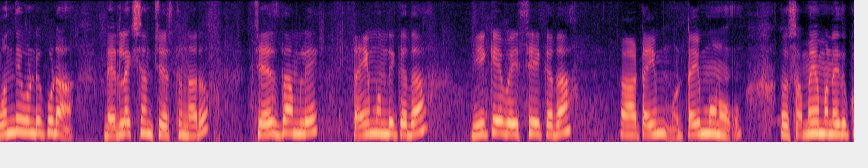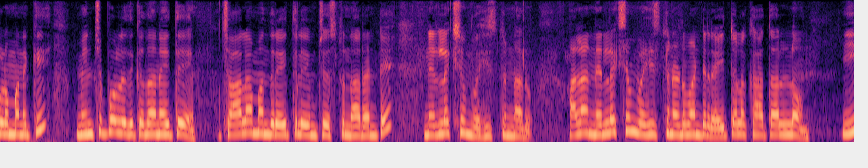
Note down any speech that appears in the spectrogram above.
పొంది ఉండి కూడా నిర్లక్ష్యం చేస్తున్నారు. చేద్దాంలే టైం ఉంది కదా ఈకేవైసీ కదా టైం టైమును సమయం అనేది కూడా మనకి మించిపోలేదు కదా అని అయితే చాలామంది రైతులు ఏం చేస్తున్నారంటే నిర్లక్ష్యం వహిస్తున్నారు. అలా నిర్లక్ష్యం వహిస్తున్నటువంటి రైతుల ఖాతాల్లో ఈ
